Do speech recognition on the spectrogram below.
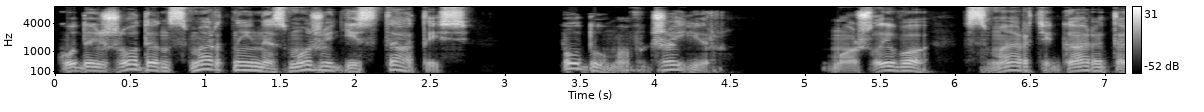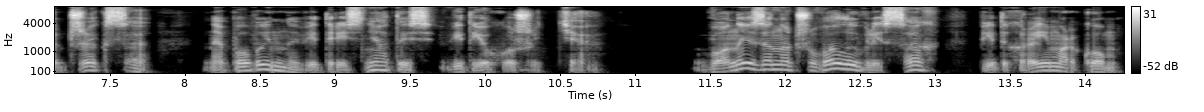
куди жоден смертний не зможе дістатись, подумав Джаїр. Можливо, смерть Гарета Джекса не повинна відрізнятись від його життя. Вони заночували в лісах під Греймарком,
